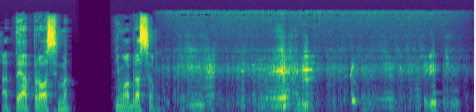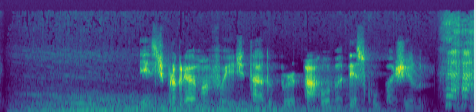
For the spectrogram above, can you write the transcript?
Até a próxima e um abração. Este programa foi editado por arroba Desculpa Gelo.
